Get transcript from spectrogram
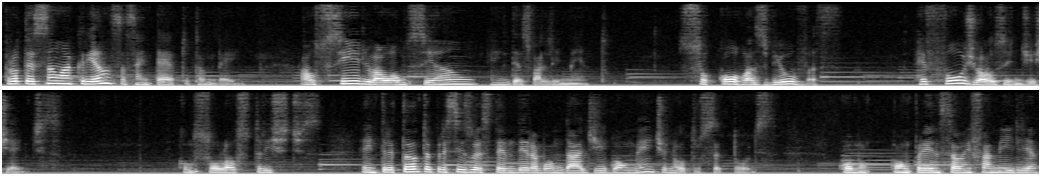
proteção à criança sem teto também, auxílio ao ancião em desvalimento, socorro às viúvas, refúgio aos indigentes consolo aos tristes. Entretanto, é preciso estender a bondade igualmente em outros setores, como compreensão em família,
